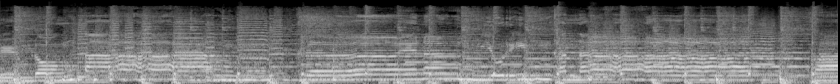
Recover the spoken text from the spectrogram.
ลืมดงตาเคยนั่งอยู่ริมคันนาฝ่า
